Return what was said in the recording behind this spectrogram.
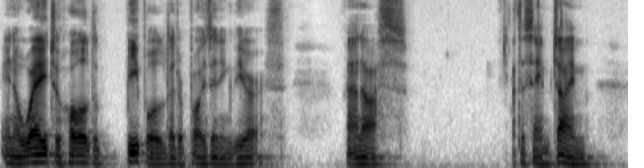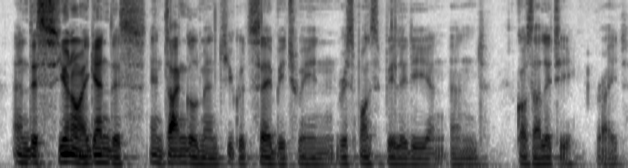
in a way to hold the people that are poisoning the earth and us at the same time. And this, you know, again, this entanglement, you could say, between responsibility and, and causality, right?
